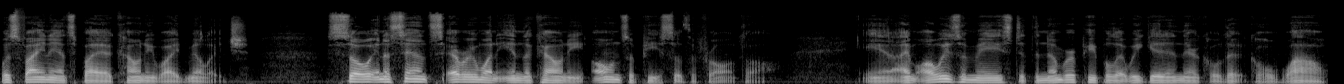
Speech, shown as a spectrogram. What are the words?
was financed by a countywide millage. So, in a sense, everyone in the county owns a piece of the Frauenthal. And I'm always amazed at the number of people that we get in there go that go, wow,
